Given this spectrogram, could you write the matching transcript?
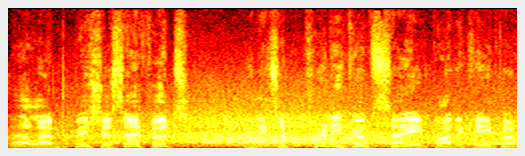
Well, ambitious effort, and it's a pretty good save by the keeper.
